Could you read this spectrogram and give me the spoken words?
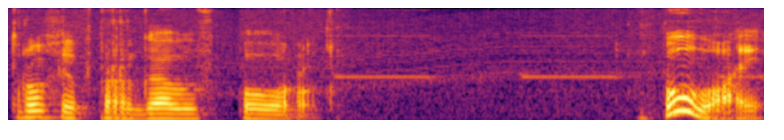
трохи прогавив поворот. Буває.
